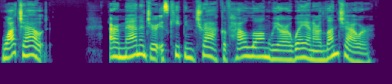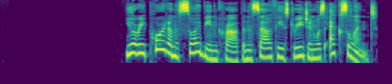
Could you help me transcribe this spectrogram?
Watch out! Our manager is keeping track of how long we are away on our lunch hour. Your report on the soybean crop in the southeast region was excellent.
